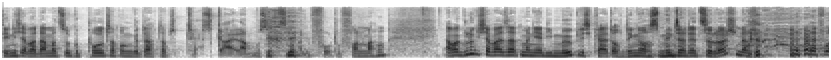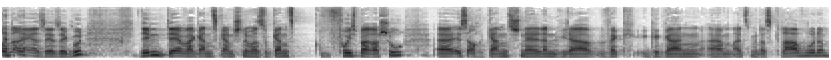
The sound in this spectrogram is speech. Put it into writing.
den ich aber damals so gepullt habe und gedacht habe, der ist geil, da muss jetzt jemand ein Foto von machen. Aber glücklicherweise hat man ja die Möglichkeit, auch Dinge aus dem Internet zu löschen. Also, von daher sehr, sehr gut. Den, der war ganz, ganz schlimm, also ganz furchtbarer Schuh. Äh, ist auch ganz schnell dann wieder weggegangen, ähm, als mir das klar wurde.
